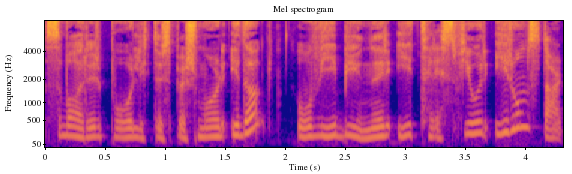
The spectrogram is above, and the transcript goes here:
svarer på lytterspørsmål i dag, og vi begynner i Tresfjord i Romsdal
